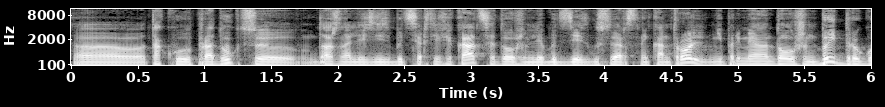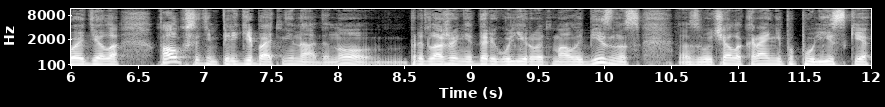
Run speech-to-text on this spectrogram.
э, такую продукцию, должна ли здесь быть сертификация, должен ли быть здесь государственный контроль, непременно должен быть. Другое дело, палку с этим перегибать не надо, но предложение дорегулировать малый бизнес звучало крайне популистски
